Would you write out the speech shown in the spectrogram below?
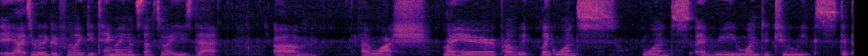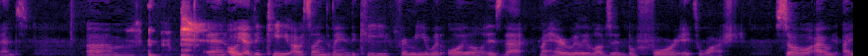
yeah, it's really good for like detangling and stuff. So I use that. Um, I wash my hair probably like once once every one to two weeks depends. Um, and oh yeah, the key I was telling Delaney, the key for me with oil is that my hair really loves it before it's washed. So I I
